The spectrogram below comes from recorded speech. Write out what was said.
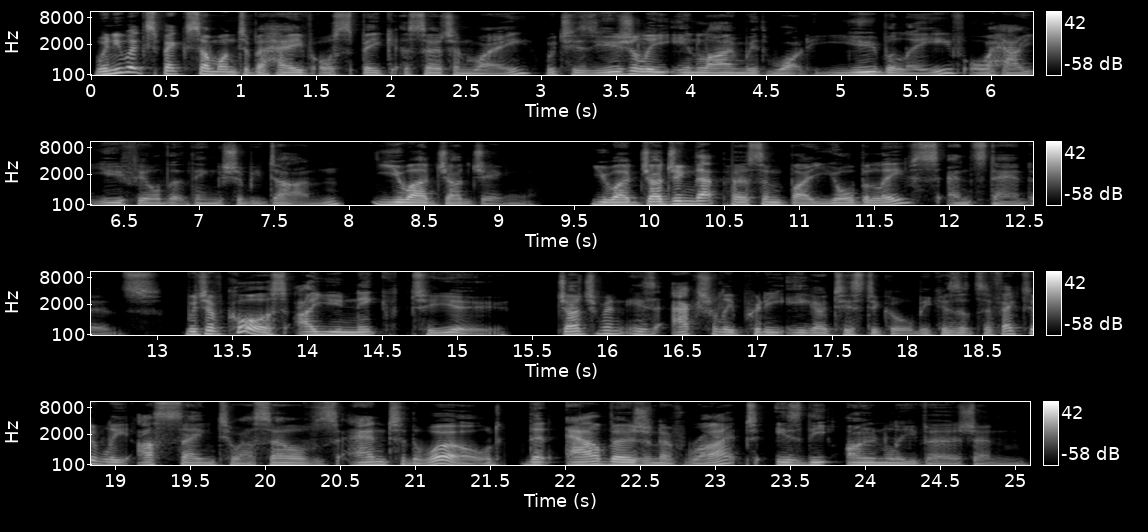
When you expect someone to behave or speak a certain way, which is usually in line with what you believe or how you feel that things should be done, you are judging. You are judging that person by your beliefs and standards, which of course are unique to you. Judgment is actually pretty egotistical because it's effectively us saying to ourselves and to the world that our version of right is the only version.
